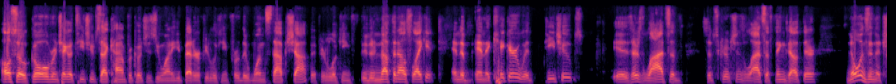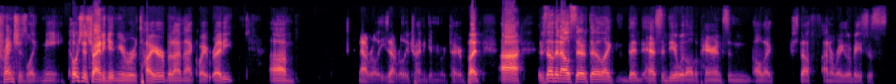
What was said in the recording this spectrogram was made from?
Also, go over and check out teachhoops.com for coaches who want to get better. If you're looking for the one-stop shop, if you're looking, there's nothing else like it. And the and the kicker with Teach Hoops is there's lots of subscriptions, lots of things out there. No one's in the trenches like me. Coach is trying to get me to retire, but I'm not quite ready. Um, not really. He's not really trying to get me retired, but uh, there's nothing else there that like that has to deal with all the parents and all that stuff on a regular basis.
